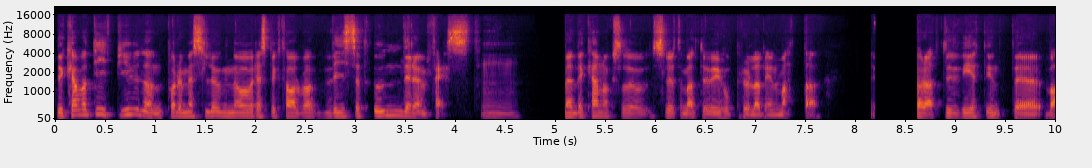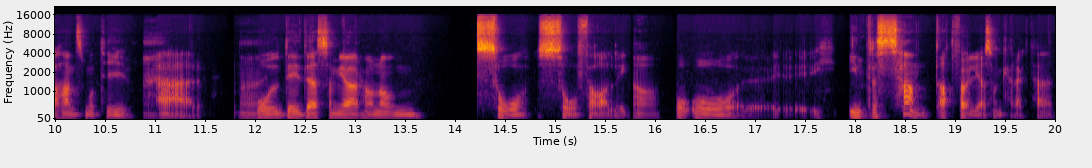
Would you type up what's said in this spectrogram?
Du kan vara ditbjuden på det mest lugna och respektabla viset under en fest. Mm. Men det kan också sluta med att du är ihoprullad i en matta. För att du vet inte vad hans motiv är. Nej. Och det är det som gör honom så, så farlig Ja, och, och eh, intressant att följa som karaktär.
